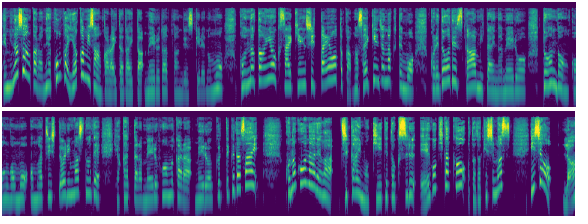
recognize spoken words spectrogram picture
え皆さんからね、今回ヤカミさんからいただいたメールだったんですけれども、こんな慣用句最近知ったよとか、まあ最近じゃなくても、これどうですかみたいなメールをどんどん今後もお待ちしておりますので、よかったらメールフォームからメールを送ってください。このコーナーでは次回も聞いて得する英語企画をお届けします。以上、Learn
